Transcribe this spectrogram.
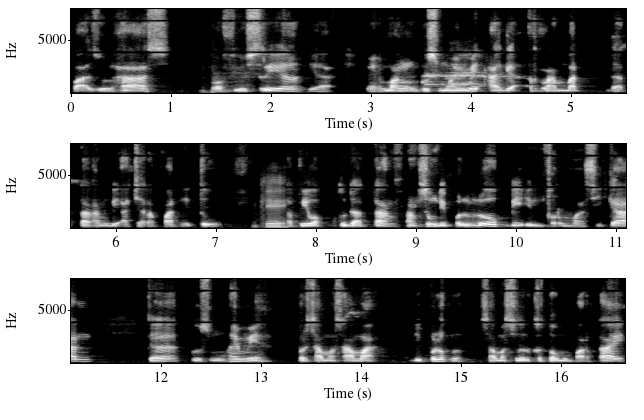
Pak Zulhas, Prof Yusril, ya memang Gus Muhaimin agak terlambat datang di acara PAN itu. Okay. Tapi waktu datang langsung dipeluk, diinformasikan ke Gus Muhaimin bersama-sama dipeluk loh sama seluruh ketua umum partai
